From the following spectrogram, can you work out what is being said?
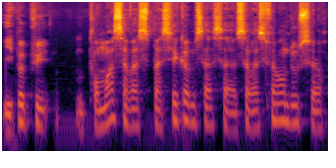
il peut plus. Pour moi, ça va se passer comme ça, ça, ça va se faire en douceur,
